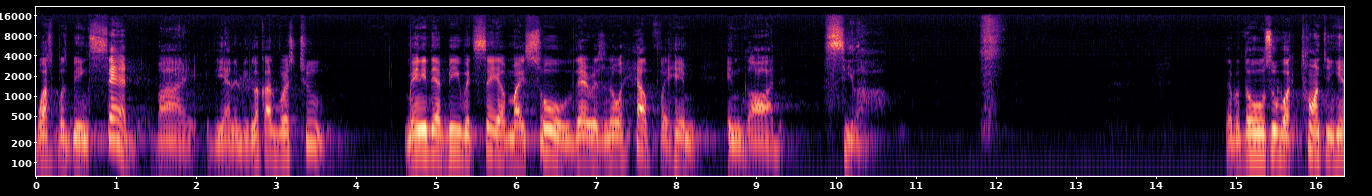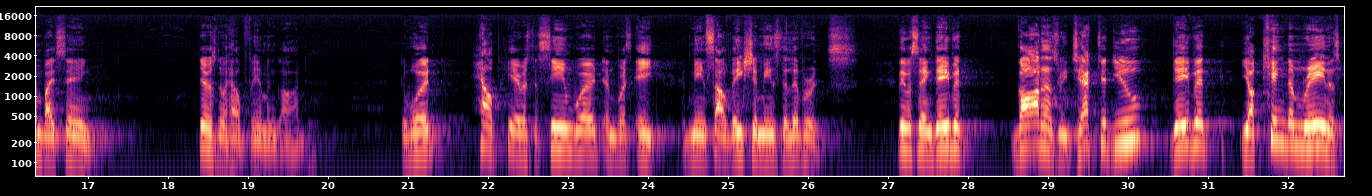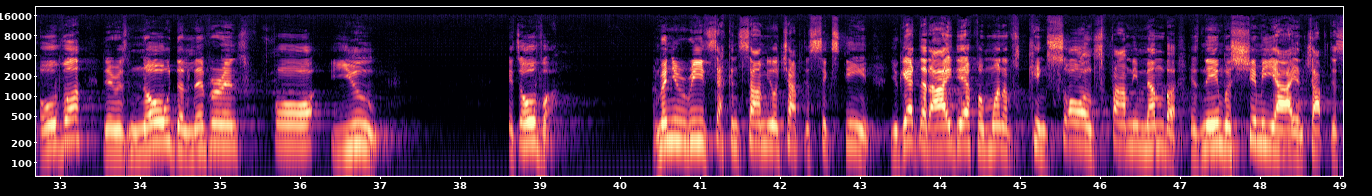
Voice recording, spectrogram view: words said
what was being said by the enemy. Look at verse 2. Many there be which say of my soul, there is no help for him in God. Selah. There were those who were taunting him by saying, There is no help for him in God. The word help here is the same word in verse 8. It means salvation, means deliverance. They were saying, David, God has rejected you. David, your kingdom reign is over. There is no deliverance for you. It's over. And when you read 2 Samuel chapter 16, you get that idea from one of King Saul's family member. His name was Shimei in chapter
